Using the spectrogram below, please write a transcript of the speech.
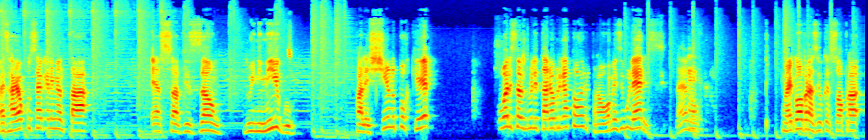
Mas Israel consegue alimentar essa visão do inimigo palestino porque o alistamento militar é obrigatório para homens e mulheres. Né? É. Não, não, é igual ao Brasil, que é só para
